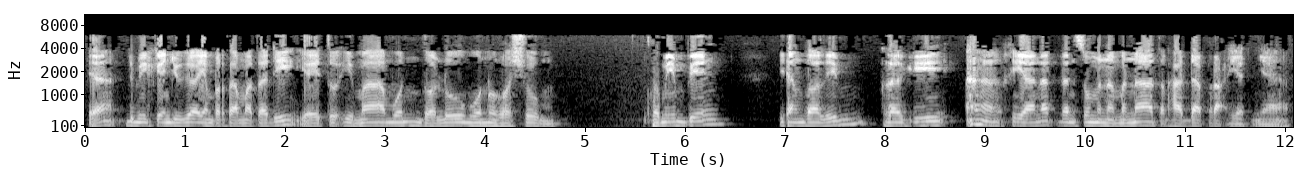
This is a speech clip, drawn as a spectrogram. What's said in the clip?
Ya, demikian juga yang pertama tadi yaitu imamun dhulumun ghasyum. Pemimpin yang zalim lagi khianat dan semena-mena terhadap rakyatnya.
